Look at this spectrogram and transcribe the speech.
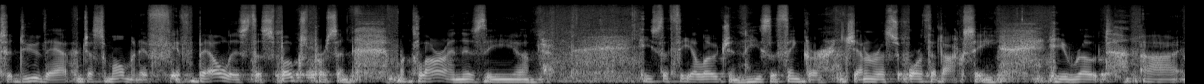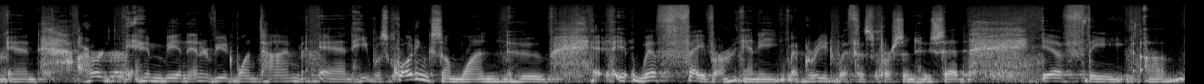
to do that in just a moment. If, if Bell is the spokesperson, McLaren is the. Uh, He's the theologian, he's the thinker, generous orthodoxy, he wrote. Uh, and I heard him being interviewed one time, and he was quoting someone who, it, with favor, and he agreed with this person who said, if the um,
